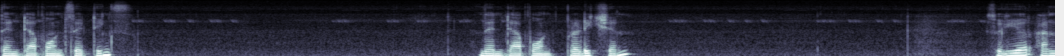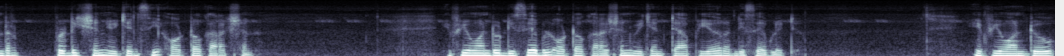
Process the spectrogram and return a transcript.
then tap on Settings, then tap on Prediction. So here under prediction you can see auto correction if you want to disable auto correction we can tap here and disable it. If you want to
